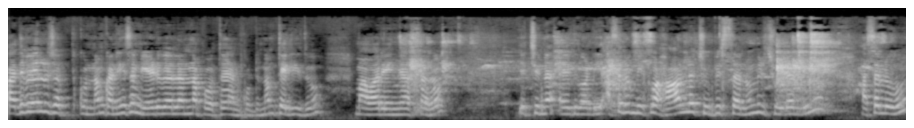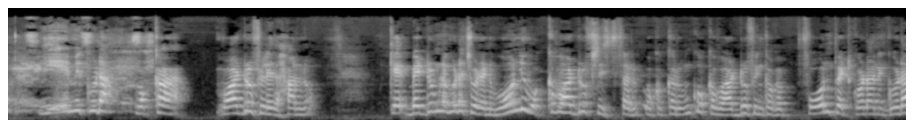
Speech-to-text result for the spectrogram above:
పదివేలు చెప్పుకున్నాం కనీసం ఏడు వేలన్నా పోతాయి అనుకుంటున్నాం. తెలీదు. మా వారు ఏం చేస్తారో. చిన్న ఇదిగోండి అసలు మీకు హాల్లో చూపిస్తాను మీరు చూడండి. అసలు ఏమి కూడా ఒక్క వార్డ్రూఫ్ లేదు హాల్లో. కే బెడ్రూమ్లో కూడా చూడండి ఓన్లీ ఒక్క వార్డ్రూఫ్స్ ఇస్తారు. ఒక్కొక్క రూమ్కి ఒక వార్డ్రూఫ్ ఇంకొక ఫోన్ పెట్టుకోవడానికి కూడా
